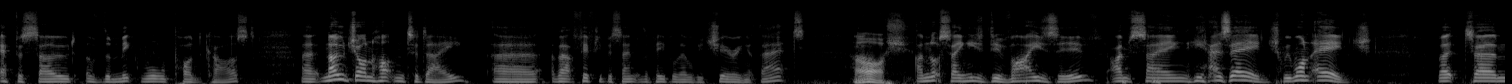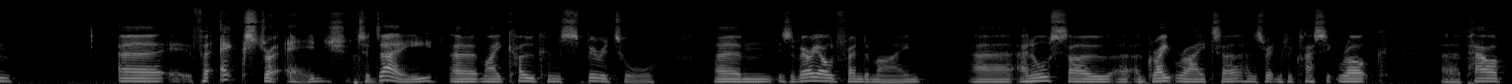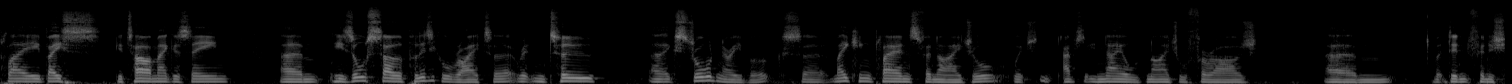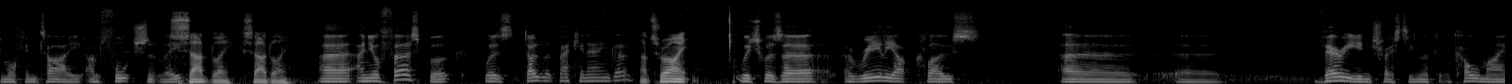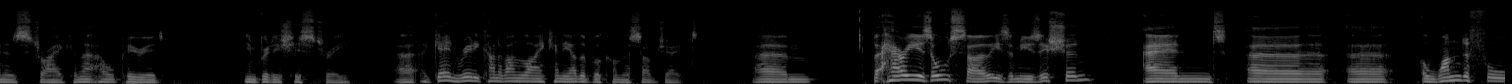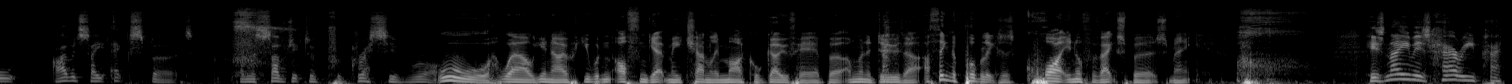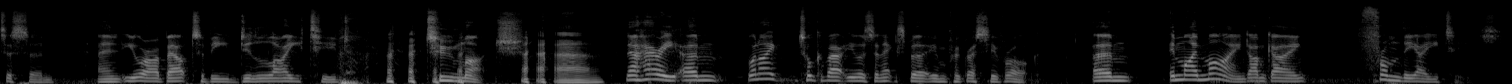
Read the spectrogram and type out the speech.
episode of the Mick Wall podcast. Uh, no John Houghton today. Uh, about 50% of the people there will be cheering at that. Uh, Harsh. I'm not saying he's divisive. I'm saying he has edge. We want edge. But um, uh, for extra edge, today, uh, my co conspirator um, is a very old friend of mine uh, and also a, a great writer, has written for Classic Rock, uh, Power Play, Bass Guitar Magazine. Um, he's also a political writer, written two uh, extraordinary books uh, Making Plans for Nigel, which absolutely nailed Nigel Farage. Um, but didn't finish him off entirely, unfortunately. Sadly, sadly. Uh, and your first book was Don't Look Back in Anger, That's right. which was a, a really up close, uh, uh, very interesting look at the coal miners' strike and that whole period in British history. Uh, again, really kind of unlike any other book on the subject. Um, but Harry is also he's a musician and uh, uh, a wonderful, I would say, expert on the subject of progressive rock. Ooh, well, you know, you wouldn't often get me channeling Michael Gove here, but I'm going to do that. I think the public has quite enough of experts, Mick. His name is Harry Patterson, and you are about to be delighted too much. now, Harry, um, when I talk about you as an expert in progressive rock, um, in my mind, I'm going from the 80s.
